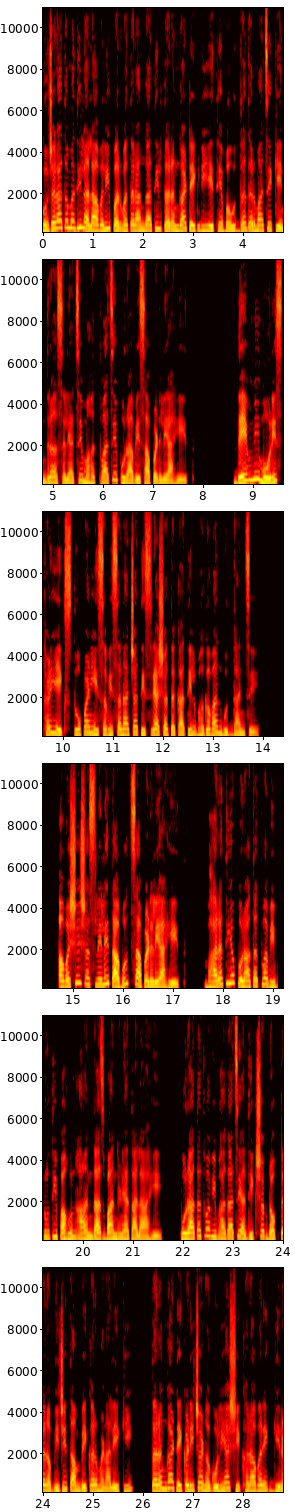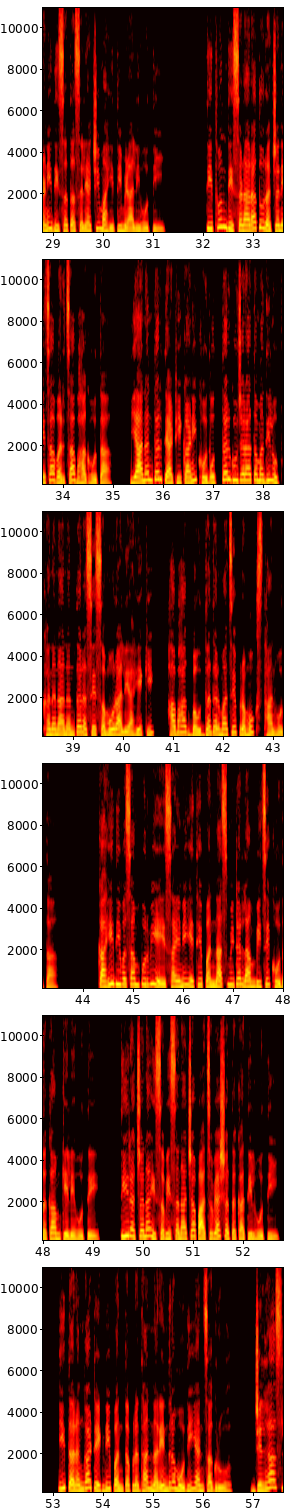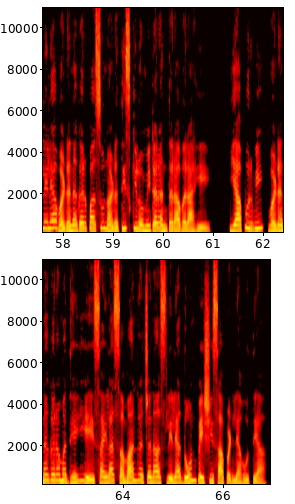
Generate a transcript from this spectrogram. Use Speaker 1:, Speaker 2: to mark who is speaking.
Speaker 1: गुजरातमधील अलावली पर्वतरांगातील तरंगा टेकडी येथे बौद्ध धर्माचे केंद्र असल्याचे महत्त्वाचे पुरावे सापडले आहेत. देवनी मोरीस्थळी एक स्तूप आणि इसवी सनाच्या तिसऱ्या शतकातील भगवान बुद्धांचे अवशेष असलेले ताबूत सापडले आहेत. भारतीय पुरातत्व विकृती पाहून हा अंदाज बांधण्यात आला आहे. पुरातत्व विभागाचे अधीक्षक डॉक्टर अभिजित आंबेकर म्हणाले की तरंगा टेकडीच्या ढगोलिया शिखरावर एक गिरणी दिसत असल्याची माहिती मिळाली होती. तिथून दिसणारा तो रचनेचा वरचा भाग होता. यानंतर त्या ठिकाणी खोद उत्तर गुजरातमधील उत्खननानंतर असे समोर आले आहे की हा भाग बौद्ध धर्माचे प्रमुख स्थान होता. काही दिवसांपूर्वी एसआयने येथे पन्नास मीटर लांबीचे खोदकाम केले होते. ती रचना इसवी सनाच्या पाचव्या शतकातील होती. ही तरंगाटेकवी पंतप्रधान नरेंद्र मोदी यांचा गृह. जिल्हा असलेल्या वडनगरपासून अडतीस किलोमीटर अंतरावर आहे. यापूर्वी वडनगरमध्येही एसआयला समान रचना असलेल्या दोन पेशी सापडल्या होत्या.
